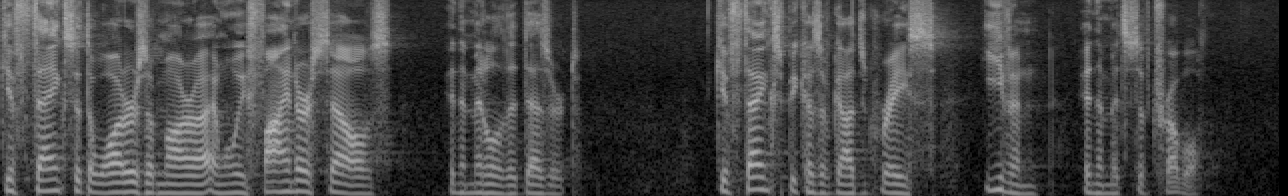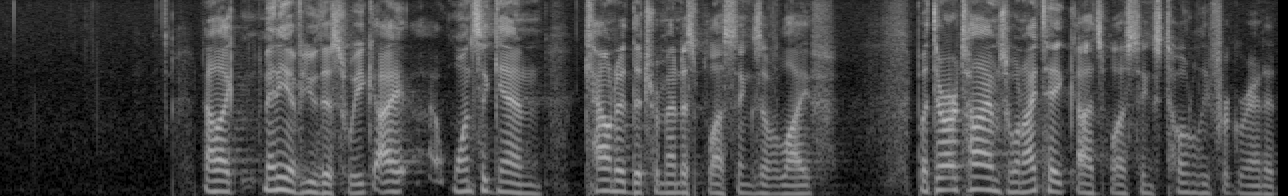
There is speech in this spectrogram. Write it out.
Give thanks at the waters of Marah and when we find ourselves in the middle of the desert. Give thanks because of God's grace, even in the midst of trouble. Now, like many of you this week, I once again counted the tremendous blessings of life. But there are times when I take God's blessings totally for granted.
